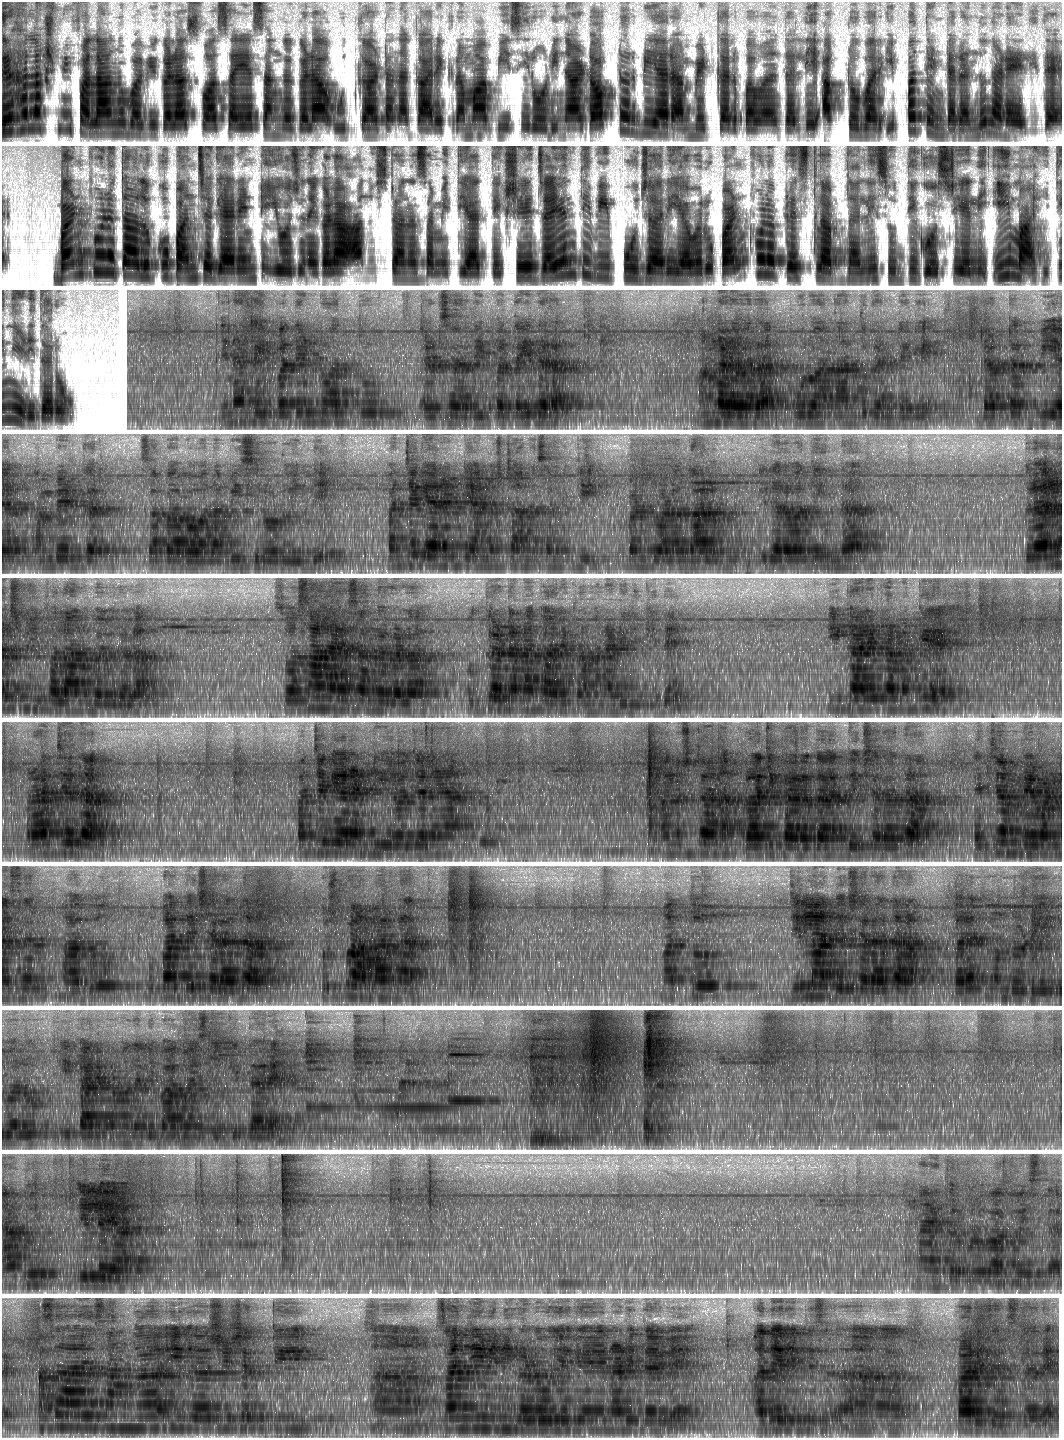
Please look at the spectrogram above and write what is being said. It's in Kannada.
ಗೃಹಲಕ್ಷ್ಮಿ ಫಲಾನುಭವಿಗಳ ಸ್ವಸಹಾಯ ಸಂಘಗಳ ಉದ್ಘಾಟನಾ ಕಾರ್ಯಕ್ರಮ ಬಿಸಿ ರೋಡಿನ ಡಾಕ್ಟರ್ ಬಿಆರ್ ಅಂಬೇಡ್ಕರ್ ಭವನದಲ್ಲಿ ಅಕ್ಟೋಬರ್ ಇಪ್ಪತ್ತೆಂಟರಂದು ನಡೆಯಲಿದೆ. ಬಂಟ್ವಾಳ ತಾಲೂಕು ಪಂಚ ಗ್ಯಾರಂಟಿ ಯೋಜನೆಗಳ ಅನುಷ್ಠಾನ ಸಮಿತಿ ಅಧ್ಯಕ್ಷೆ ಜಯಂತಿ ವಿ ಪೂಜಾರಿ ಅವರು ಬಂಟ್ವಾಳ ಪ್ರೆಸ್ ಕ್ಲಬ್ನಲ್ಲಿ ಸುದ್ದಿಗೋಷ್ಠಿಯಲ್ಲಿ ಈ ಮಾಹಿತಿ ನೀಡಿದರು. ದಿನಾಂಕ ಇಪ್ಪತ್ತೆಂಟು ಹತ್ತು ಎರಡು ಸಾವಿರದ ಇಪ್ಪತ್ತೈದರ ಮಂಗಳವಾರ ಪೂರ್ವಾಹ್ನ ಹತ್ತು ಗಂಟೆಗೆ ಡಾಕ್ಟರ್ ಬಿ ಆರ್ ಅಂಬೇಡ್ಕರ್ ಸಭಾಭವನ ಬಿ ಸಿ ರೋಡು ಇಲ್ಲಿ. ಪಂಚ ಗ್ಯಾರಂಟಿ ಅನುಷ್ಠಾನ ಸಮಿತಿ, ಬಂಟ್ವಾಳ ತಾಲೂಕು. ಇದರ ವತಿಯಿಂದ ಗೃಹಲಕ್ಷ್ಮಿ ಫಲಾನುಭವಿಗಳ, ಸ್ವಸಹಾಯ ಸಂಘಗಳ ಉದ್ಘಾಟನಾ ಕಾರ್ಯಕ್ರಮ ನಡೀಲಿಕ್ಕಿದೆ. ಈ ಕಾರ್ಯಕ್ರಮಕ್ಕೆ ರಾಜ್ಯದ ಪಂಚ ಗ್ಯಾರಂಟಿ ಯೋಜನೆಯ ಅನುಷ್ಠಾನ ಪ್ರಾಧಿಕಾರದ ಅಧ್ಯಕ್ಷರಾದ ಎಚ್ ಎಂ ರೇವಣ್ಣ ಸರ್ ಹಾಗೂ ಉಪಾಧ್ಯಕ್ಷರಾದ ಪುಷ್ಪ ಅಮರ್ನಾಥ್ ಮತ್ತು ಜಿಲ್ಲಾಧ್ಯಕ್ಷರಾದ ಭರತ್ ಮುಂಡೋಡಿ ಇವರು ಈ ಕಾರ್ಯಕ್ರಮದಲ್ಲಿ ಭಾಗವಹಿಸಲಿಕ್ಕಿದ್ದಾರೆ. ಹಾಗೂ ಜಿಲ್ಲೆಯ ನಾಯಕರುಗಳು ಭಾಗವಹಿಸ್ತಾರೆ ಅಸಹಾಯ ಸಂಘ ಈಗ ಶ್ರೀಶಕ್ತಿ ಸಂಜೀವಿನಿಗಳು ಹೇಗೆ ನಡೀತವೆ ಅದೇ ರೀತಿ ಕಾರ್ಯಾಚರಿಸ್ತಾರೆ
